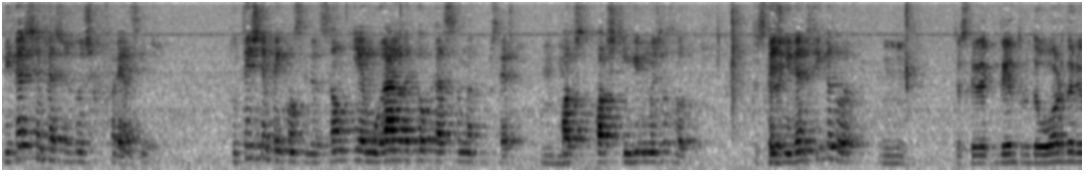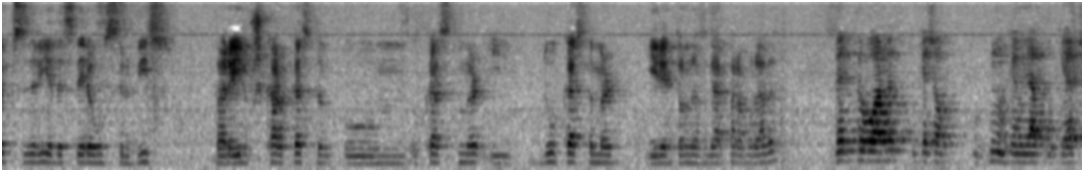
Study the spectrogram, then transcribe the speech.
Tiveres sempre estas duas referências, tu tens sempre em consideração que é a morada daquele customer, percebes? Uhum. Podes, podes distinguir umas das outras. Tens o calhar- identificador. Uhum. Então, se calhar que dentro da order eu precisaria de aceder a um serviço para ir buscar o, custom, o, o customer e do customer ir então navegar para a morada? Dentro da ordem, tu queres, o que na realidade tu queres,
